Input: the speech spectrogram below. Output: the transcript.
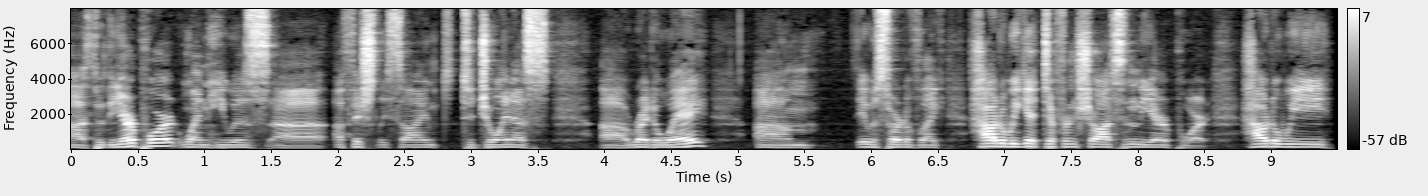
uh, through the airport when he was uh, officially signed to join us uh, right away, um, it was sort of like, how do we get different shots in the airport? How do we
